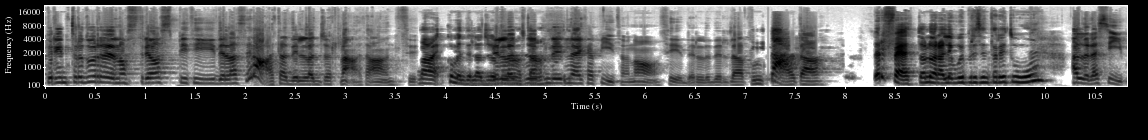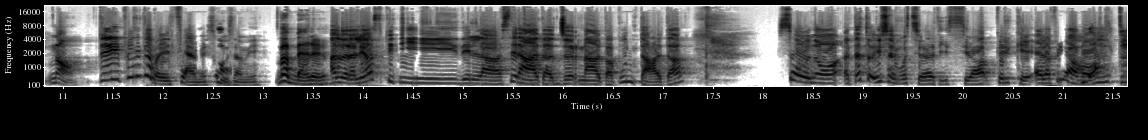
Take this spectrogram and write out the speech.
per, introdurre le nostre ospiti della serata, della giornata, anzi. Vai, come della giornata? Della gio- l'hai capito, no? Sì, del, della puntata. Perfetto, allora le vuoi presentare tu? Allora sì, no, le presentiamo insieme, scusami. Va bene. Allora, le ospiti della serata, giornata, puntata sono... Tanto io sono emozionatissima perché è la prima volta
